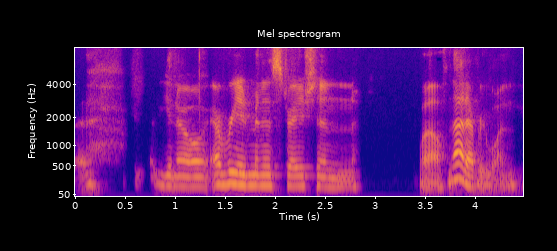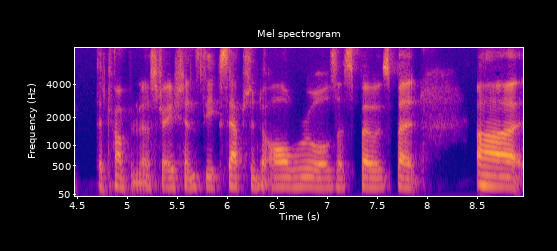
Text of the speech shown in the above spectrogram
you know every administration well not everyone the trump administration is the exception to all rules i suppose but uh,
